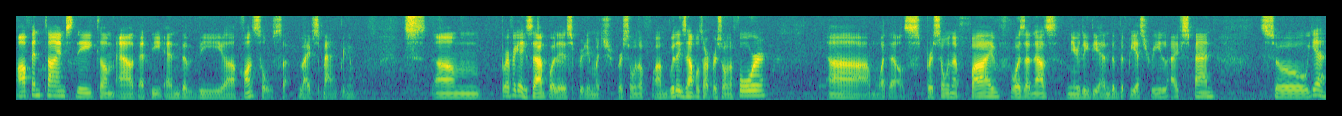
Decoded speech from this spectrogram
oftentimes they come out at the end of the uh, console's lifespan. Pretty, um, perfect example is pretty much Persona. Um, good examples are Persona Four. Um, what else? Persona Five was announced nearly the end of the PS3 lifespan. So yeah,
